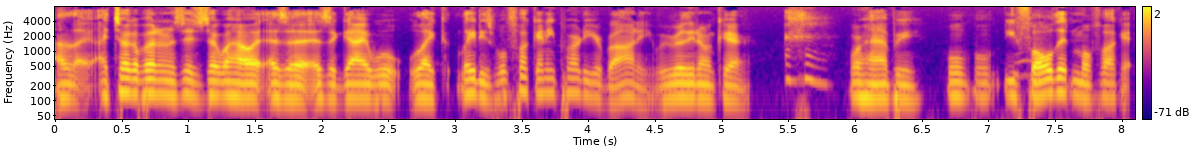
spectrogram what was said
I, I talk about it on stage. I talk about how as a as a guy, we'll like ladies, we'll fuck any part of your body. We really don't care. We're happy. We'll, we'll you Yeah. fold it and we'll fuck it.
